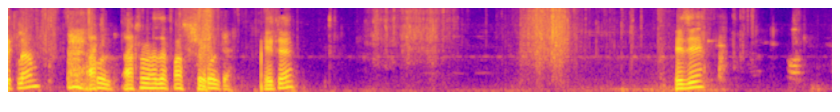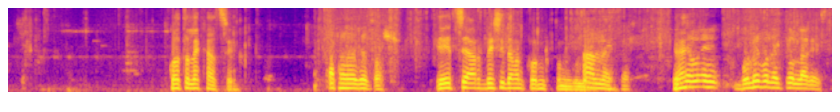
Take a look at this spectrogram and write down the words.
দেখলাম? আঠারো হাজার পাঁচশো। এটা? এই যে কত লেখা আছে? আঠারো হাজার পাঁচশো। এর চেয়ে আর বেশি দামের কোন কোনগুলো? আর নাই স্যার। হ্যাঁ? বলে বলে কেউ লাগাইছে।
